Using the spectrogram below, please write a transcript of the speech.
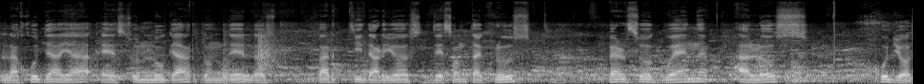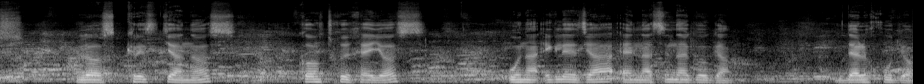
la Judería es un lugar donde los partidarios de Santa Cruz persiguen a los judíos. Los cristianos construyeron una iglesia en la sinagoga del judío.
